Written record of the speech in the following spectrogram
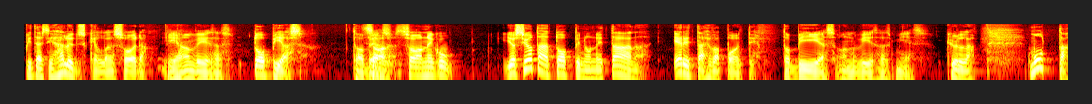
pitäisi hälytyskellojen soida. Ihan viisas. Topias. Topias. Se on, se on niin kuin jos jotain oppinut, niin tämä on erittäin hyvä pointti. Tobias on viisas mies. Kyllä. Mutta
